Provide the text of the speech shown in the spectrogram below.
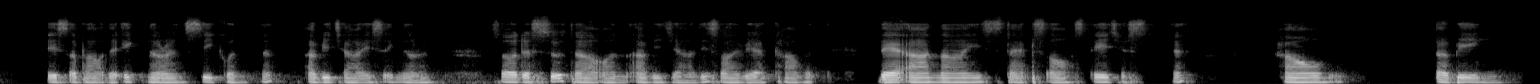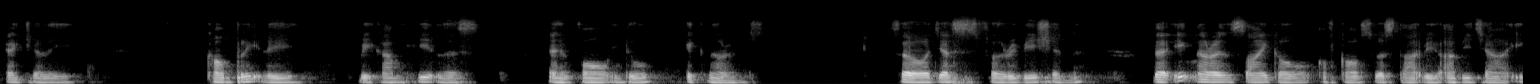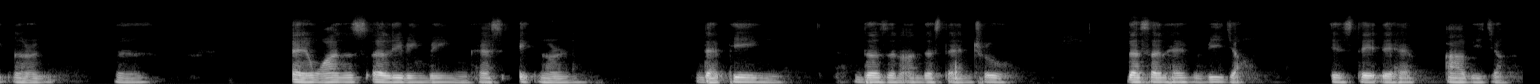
is about the ignorance sequence. Eh? Avijja is ignorant. So the sutta on Avijja, this one we have covered. There are nine steps or stages. Eh? How a being actually completely become heedless and fall into ignorance. So just for revision, the ignorance cycle, of course, will start with avijja, ignorant. Uh, and once a living being has ignorance, that being doesn't understand truth, doesn't have vijja. Instead, they have avijja.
